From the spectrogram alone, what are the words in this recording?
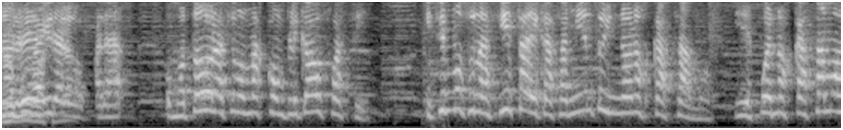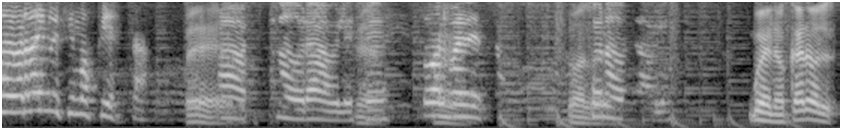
No, No les voy a decir algo, para, como todo lo hacemos más complicado, fue así. Hicimos una fiesta de casamiento y no nos casamos. Y después nos casamos de verdad y no hicimos fiesta. Eh, Ah, son adorables, Bien. ¿eh? Todo al revés. Son adorables. Bueno, Carol,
